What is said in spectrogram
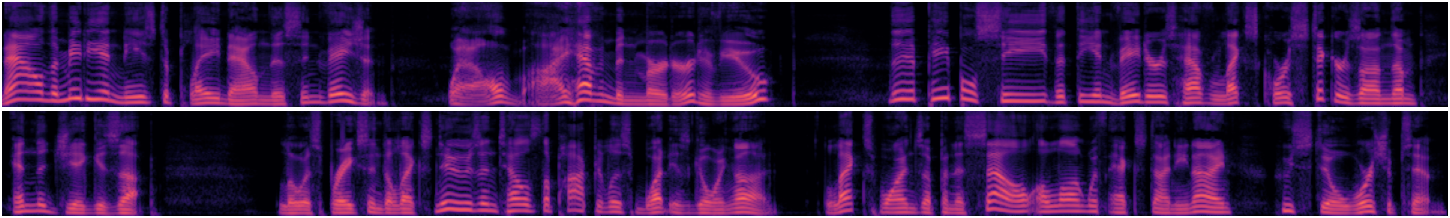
Now the media needs to play down this invasion. Well, I haven't been murdered, have you? The people see that the invaders have LexCorp stickers on them, and the jig is up. Lois breaks into Lex News and tells the populace what is going on. Lex winds up in a cell along with X99, who still worships him.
